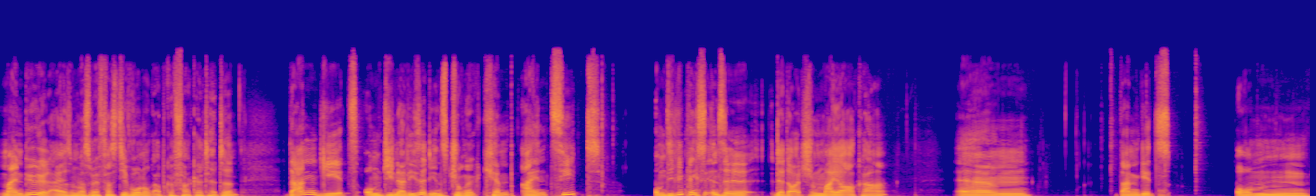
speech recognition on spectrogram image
mein Bügeleisen, was mir fast die Wohnung abgefackelt hätte. Dann geht's um Gina Lisa, die ins Dschungelcamp einzieht. Um die Lieblingsinsel der Deutschen, Mallorca. Ähm, dann geht's um,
